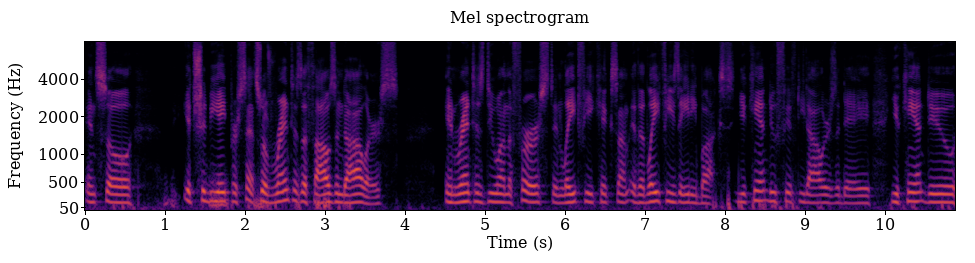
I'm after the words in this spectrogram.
And so it should be hmm. 8%. So if rent is $1,000 and rent is due on the first and late fee kicks on the late fee is 80 bucks you can't do $50 a day you can't do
